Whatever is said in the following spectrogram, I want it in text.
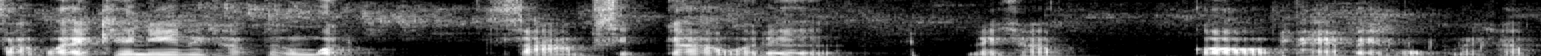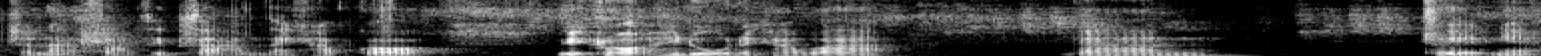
ฝากไว้แค่นี้นะครับ ทั้งหมด 39ออเดอร์นะครับ ก็แพ้ไป 6 นะครับ ชนะ 33 นะครับ ก็วิเคราะห์ให้ดูนะครับว่าการเทรดเนี่ย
